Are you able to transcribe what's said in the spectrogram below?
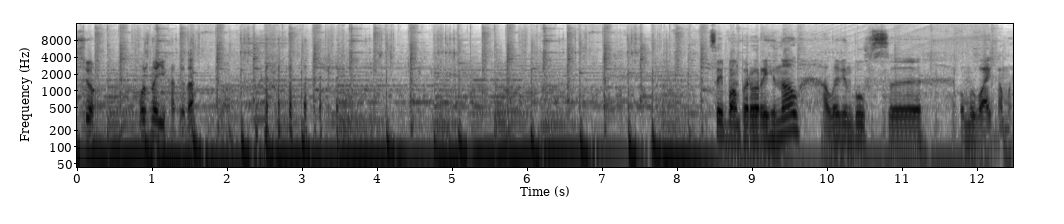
Все, можна їхати, так? Да? Цей бампер оригінал, але він був з е, омивайками.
